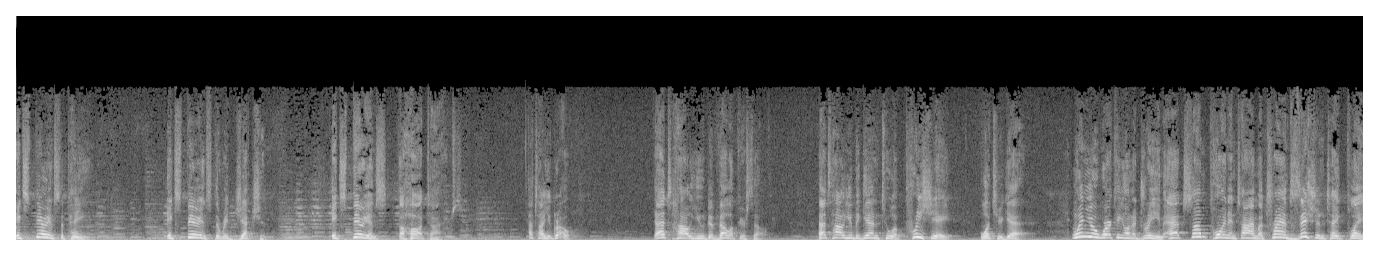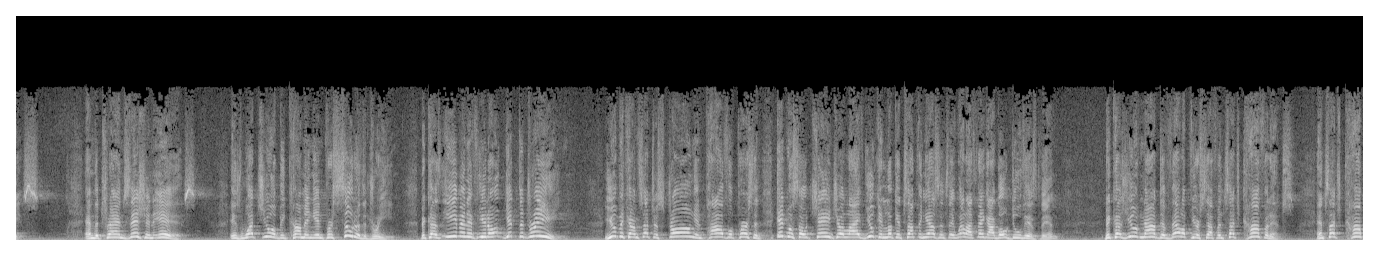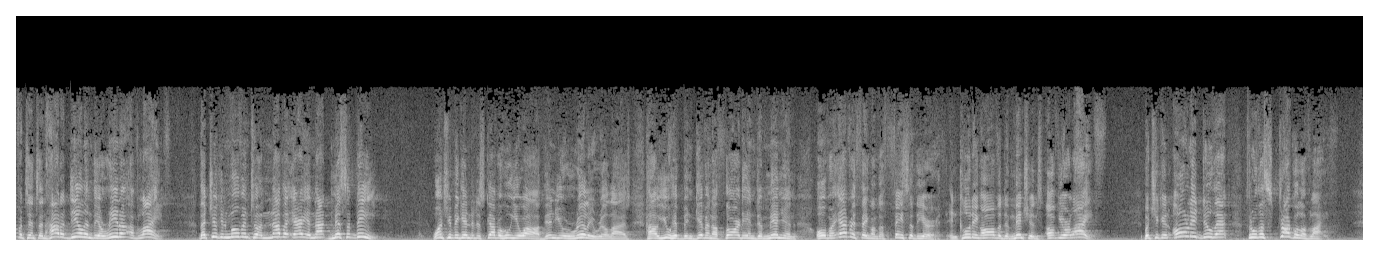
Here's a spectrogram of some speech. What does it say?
Experience the pain. Experience the rejection. Experience the hard times. That's how you grow. That's how you develop yourself. That's how you begin to appreciate what you get. When you're working on a dream, at some point in time, a transition take place. And the transition is, is what you are becoming in pursuit of the dream. Because even if you don't get the dream, you become such a strong and powerful person. It will so change your life. You can look at something else and say, well, I think I'll go do this then. Because you have now developed yourself in such confidence and such competence in how to deal in the arena of life that you can move into another area and not miss a beat. Once you begin to discover who you are, then you really realize how you have been given authority and dominion over everything on the face of the earth, including all the dimensions of your life. But you can only do that through the struggle of life.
